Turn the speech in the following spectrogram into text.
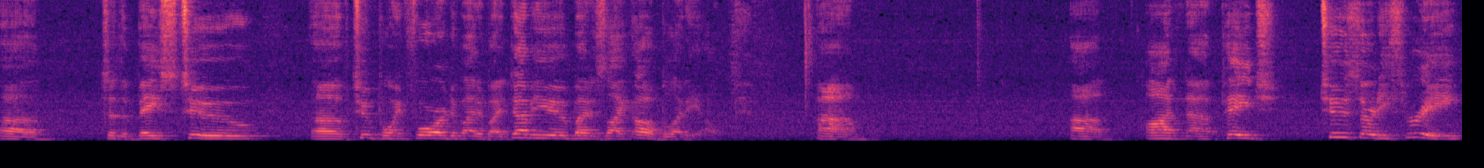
um, to the base 2 of 2.4 divided by W, but it's like, oh, bloody hell. Um, um, on uh, page 233,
